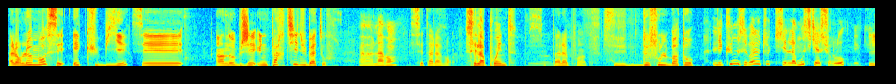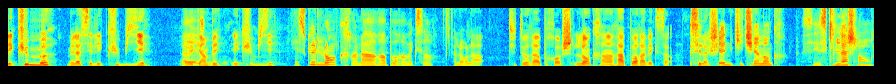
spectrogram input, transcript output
Alors le mot c'est écubier. C'est un objet, une partie du bateau. Euh, l'avant C'est à l'avant. C'est la pointe. C'est pas la pointe. C'est dessous le bateau. L'écume, c'est pas le truc qui est la mousse qu'il y a sur l'eau. L'écume, mais là c'est l'écubier avec Ouais, un B. Écubier. Est-ce que l'encre a un rapport avec ça? Alors là, tu te rapproches. L'encre a un rapport avec ça. C'est la chaîne qui tient l'encre. C'est ce qui lâche l'encre,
